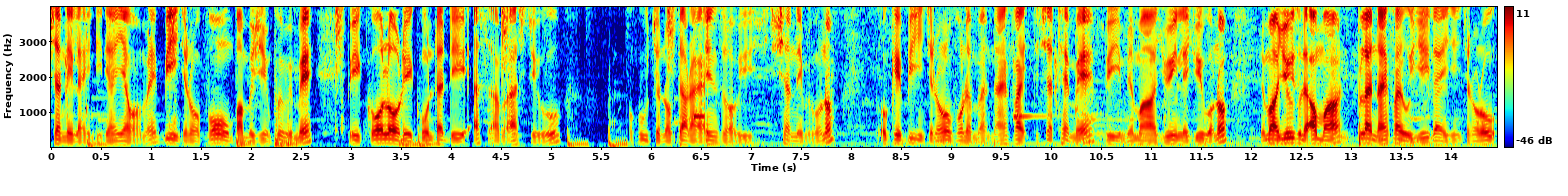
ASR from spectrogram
ချက်နေလိုက်ရင်ဒီတန်းရောက်ပါမယ်ပြီးရင်ကျွန်တော်ဖုန်းကို permission ဖွင့်ပေးမယ်ပြီး call log တွေ contact တွေ SMS တွေကိုအခုကျွန်တော်ပြထားရင်ဆိုတော့ပြီးချက်နေပြီပေါ့နော် okay ပြီးရင်ကျွန်တော်တို့ဖုန်းနံပါတ်95တစ်ချက်ထည့်မယ်ပြီးရင်မြန်မာရွေးရင်လည်းရွေးပေါ့နော်မြန်မာရွေးဆိုလည်းအောက်မှာ plus 95ကိုရေးလိုက်ရင်ကျွန်တော်တို့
